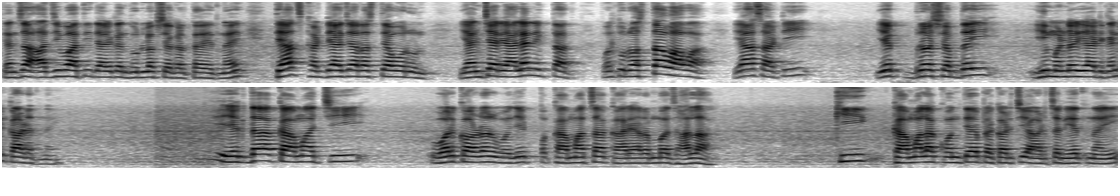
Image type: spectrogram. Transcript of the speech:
त्यांचा अजिबातही त्या ठिकाणी दुर्लक्ष करता येत नाही. त्याच खड्ड्याच्या रस्त्यावरून यांच्या रॅल्या निघतात पण तो रस्ता व्हावा यासाठी एक ब्र शब्दही ही मंडळी या ठिकाणी काढत नाही. एकदा कामाची वर्क ऑर्डर म्हणजे प कामाचा कार्यारंभ झाला की कामाला कोणत्याही प्रकारची अडचण येत नाही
